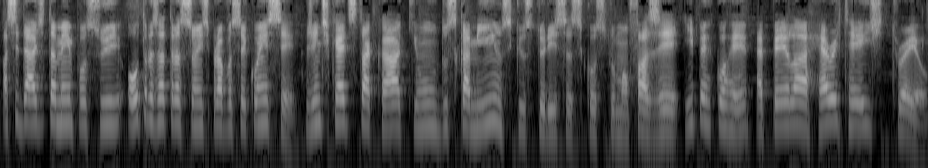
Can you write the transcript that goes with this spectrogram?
A cidade também possui outras atrações para você conhecer. A gente quer destacar que um dos caminhos que os turistas costumam fazer e percorrer é pela Heritage Trail.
